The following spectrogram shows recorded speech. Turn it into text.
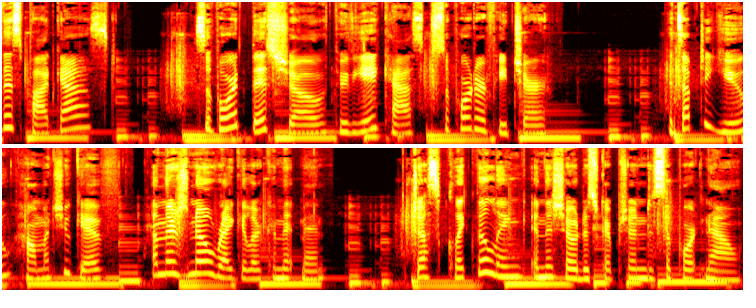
this podcast? Support this show through the Acast supporter feature. It's up to you how much you give, and there's no regular commitment. Just click the link in the show description to support now.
